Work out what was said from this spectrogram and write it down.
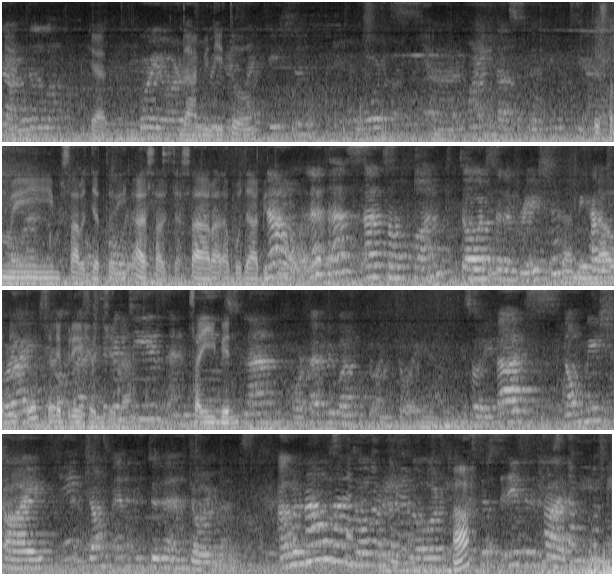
Yan. Yan. Dami dito. oh. Ito sa may Sarja to. Ah, Sarja. Sa Abu Dhabi to. Now, let us add some fun to our celebration. Daming We have a dito. variety Celebration of sila. activities and Sa Ibin. planned for everyone to enjoy. So relax, don't be shy, and jump in into the enjoyment. I will now hand over the floor to Ha? Mr. Saeed Al-Hadi,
